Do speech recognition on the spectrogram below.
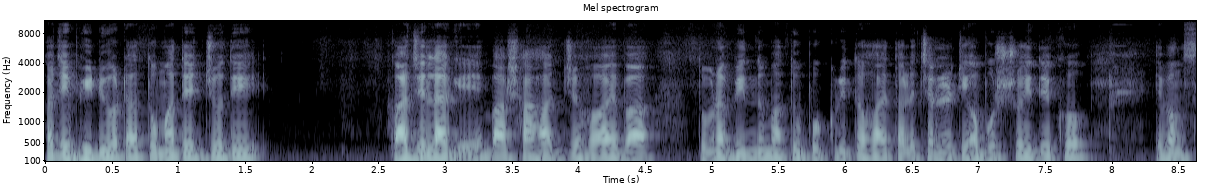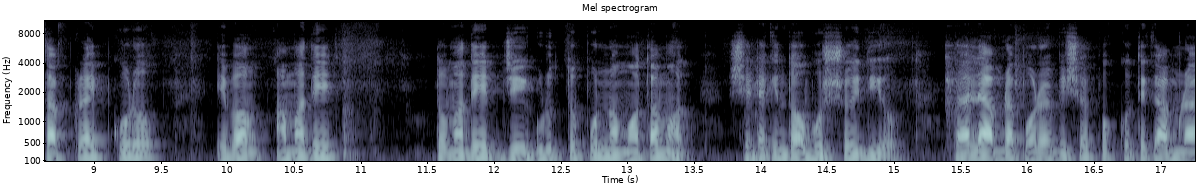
কাজে ভিডিওটা তোমাদের যদি কাজে লাগে বা সাহায্য হয় বা তোমরা বিন্দুমাত্র উপকৃত হয়, তাহলে চ্যানেলটি অবশ্যই দেখো এবং সাবস্ক্রাইব করো এবং আমাদের, তোমাদের যে গুরুত্বপূর্ণ মতামত সেটা কিন্তু অবশ্যই দিও। তাহলে আমরা পরের বিষয় পক্ষ থেকে আমরা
